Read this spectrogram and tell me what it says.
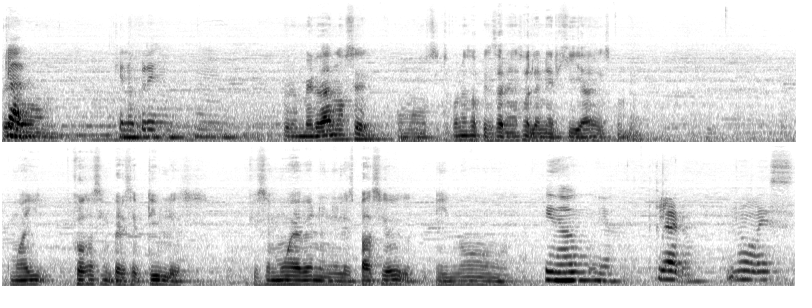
claro, que no creen. Mm. Pero en verdad, no sé, como si te pones a pensar en eso, la energía es como, como hay cosas imperceptibles que se mueven en el espacio y no... Y no, ya. Claro, no es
